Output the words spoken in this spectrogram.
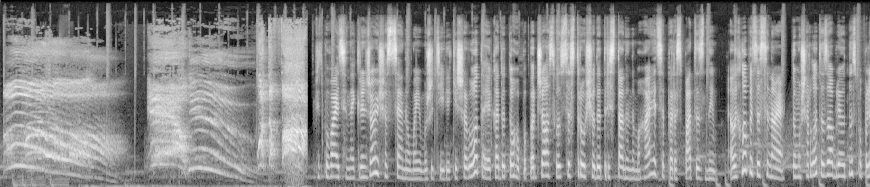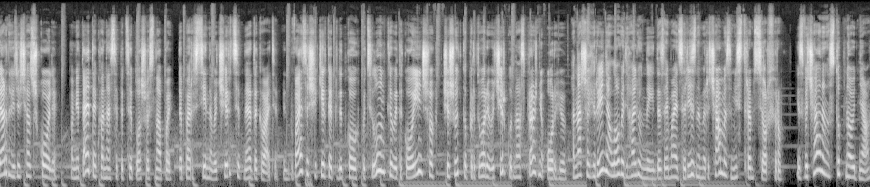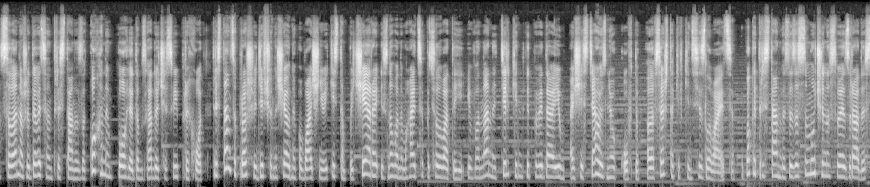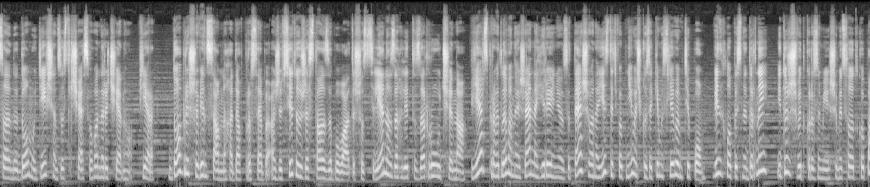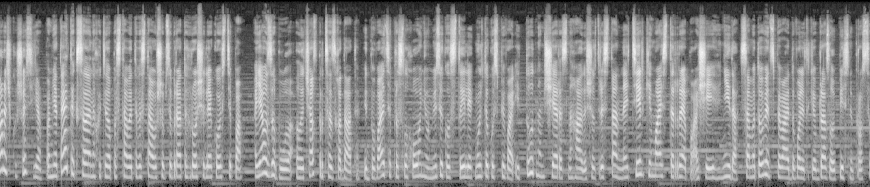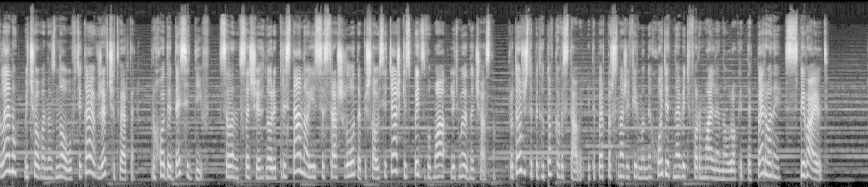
Відбувається найкрінжовіша сцена у моєму житті, в якій Шарлота, яка до того попереджала свою сестру щодо Трістана, намагається переспати з ним. Але хлопець засинає, тому Шарлота зоблює одну з популярних дівчат в школі. Пам'ятаєте, як Ванеса підсипла щось напой? Тепер всі на вечірці в неадекваті. Відбувається ще кілька підліткових поцілунків і такого іншого, що швидко перетворює вечірку на справжню оргію. А наша героїня ловить галюни, де займається різними речами з містером Сьорфером. І, звичайно, наступного дня Селена вже дивиться на Трістана закоханим поглядом, згадуючи свій приход. Трістан запрошує дівчину на ще одне побачення в якісь там печери і знову намагається поцілувати її. І вона не тільки відповідає йому, а ще стягує з нього кофту, але все ж таки в кінці зливається. І поки Трістан везе засмучену своєю зрадою Селену додому, дівчина зустрічає свого нареченого П'єра. Добре, що він сам нагадав про себе, адже всі тут вже стали забувати, що Селена взагалі-то заручена. П'єр справедливо наїжджає на героїню за те, що вона їздить в обнімочку з якимось лівим типом. Він хлопець не дурний і дуже швидко розуміє, що між солодкою парочкою щось є. Пам'ятаєте, як Селена хотіла поставити виставу, щоб зібрати гроші для якогось типа? А я от забула, але час про це згадати. Відбувається прослуховування у мюзикл стилі мультику співай. І тут нам ще раз нагадую, що Трістан не тільки майстер репу, а ще й гніда. Саме то він співає доволі таки образливу пісню про Селену, від чого вона знову втікає вже в четверте. Проходить 10 днів. Селена все ще ігнорить Трістана, а її сестра Шарлота пішла усі тяжкі, спить з двома людьми одночасно. Продовжується підготовка вистави, і тепер персонажі фільму не ходять навіть формально на уроки. Тепер вони співають.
